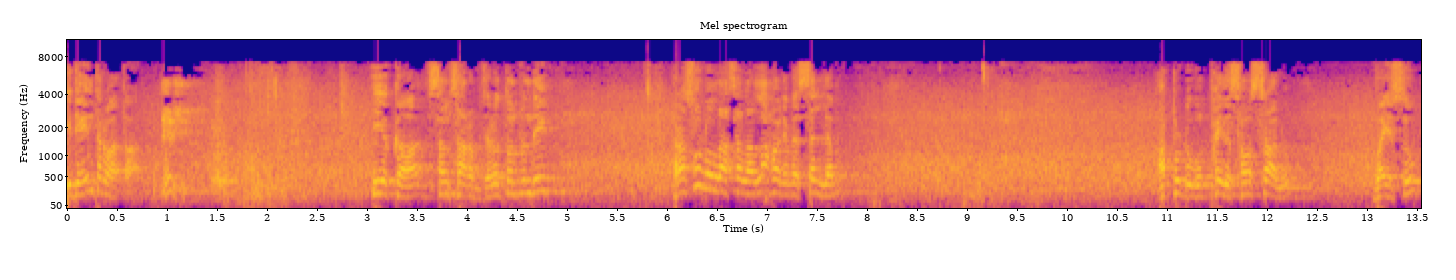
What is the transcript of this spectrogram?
ఇది అయిన తర్వాత ఈ యొక్క సంసారం జరుగుతుంటుంది. రసూలుల్లా సల్లల్లాహు అలై వసల్లం అప్పుడు ముప్పై ఐదు సంవత్సరాలు వయసు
